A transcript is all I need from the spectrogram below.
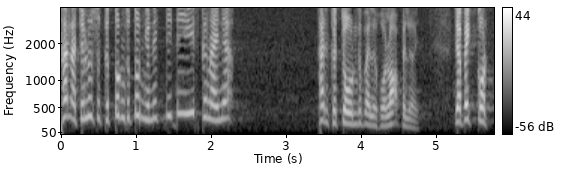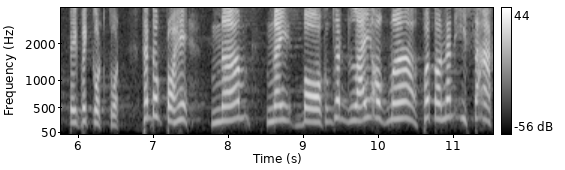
ท่านอาจจะรู้สึกกระตุ้นกระตุ้นอยู่นิดๆข้างในเนี้ยท่านกระโจนเข้าไปเลยหัวเราะไปเลย อย่าไปกดไปไปกดกด ท่านต้องปล่อยให้น้ำในบ่อของท่านไหลออกมา เพราะตอนนั้นอิสอัก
